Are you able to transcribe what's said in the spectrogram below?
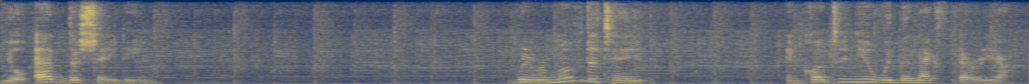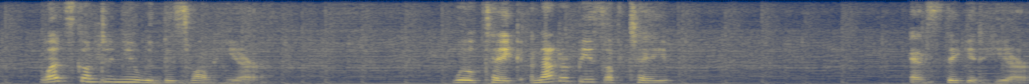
we'll add the shading. We remove the tape and continue with the next area. Let's continue with this one here. We'll take another piece of tape and stick it here.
